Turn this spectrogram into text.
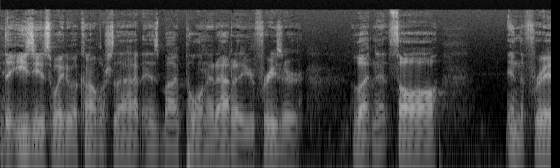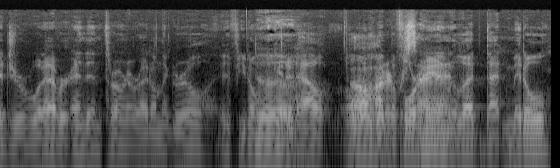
the easiest way to accomplish that is by pulling it out of your freezer, letting it thaw in the fridge or whatever, and then throwing it right on the grill. If you don't get it out a Oh, little bit oh, beforehand, man. let that middle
